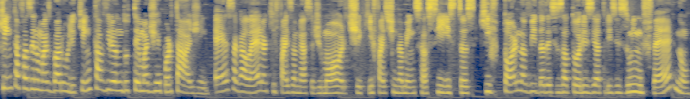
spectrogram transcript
quem tá fazendo mais barulho, quem tá virando tema de reportagem? É essa galera que faz ameaça de morte, que faz xingamentos racistas, que torna a vida desses atores e atrizes um inferno?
